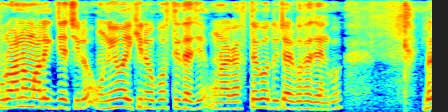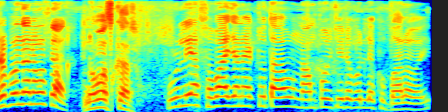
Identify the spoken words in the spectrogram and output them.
পুরানো মালিক যে ছিল উনিও এখানে উপস্থিত আছে ওনার কাছ থেকেও দু চার কথা জানব। বীরপন্দা নমস্কার। নমস্কার। পুরুলিয়া সবাই জানে একটু তাও নাম পরিচয়টা বললে খুব ভালো হয়।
